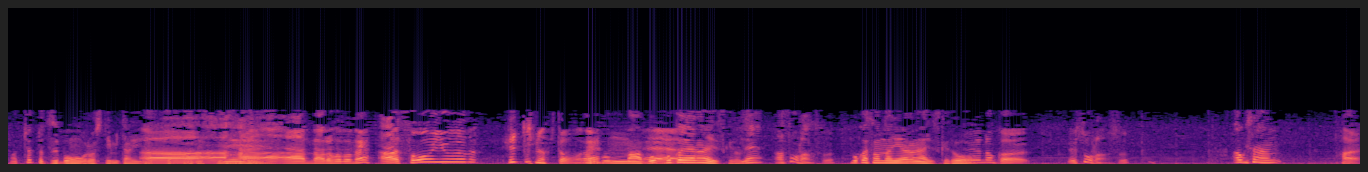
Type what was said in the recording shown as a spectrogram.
まあちょっとズボンを下ろしてみたりだとかですね。あーあー、なるほどね。あーそういう癖の人もね。あぼまあ、ぼええ僕はやらないですけどね。あ、そうなんです僕はそんなにやらないですけえど、ーなんか、え、そうなんです？青木さん、はい。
